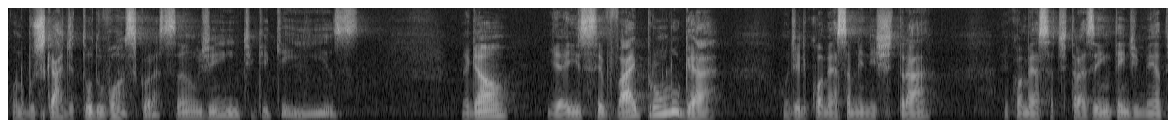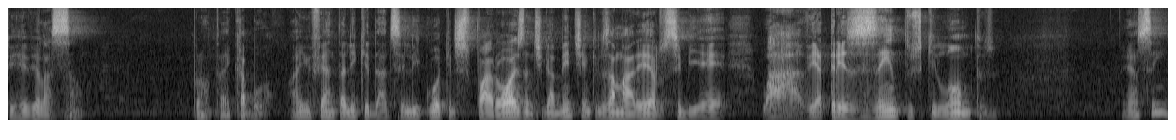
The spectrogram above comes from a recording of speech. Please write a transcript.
quando buscar de todo o vosso coração. Gente, o que, que é isso? Legal? E aí você vai para um lugar onde ele começa a ministrar e começa a te trazer entendimento e revelação. Pronto, aí acabou. Aí o inferno está liquidado. Você ligou aqueles faróis, antigamente tinha aqueles amarelos, CBE. Uau, veio a 300 quilômetros. É assim,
